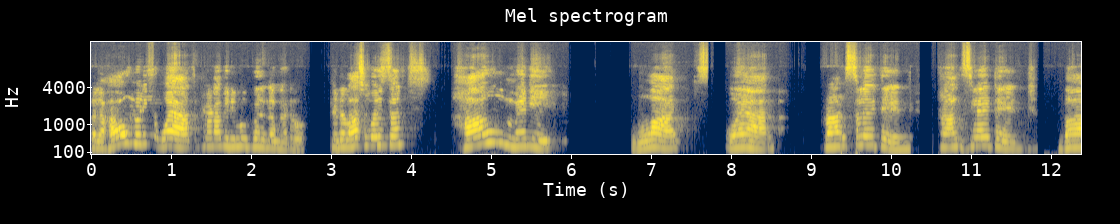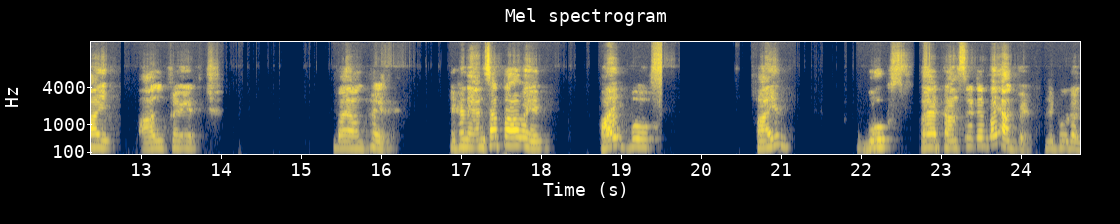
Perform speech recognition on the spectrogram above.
তাহলে হাউ মেনি ওয়ার্ক এটা আমি রিমুভ করে দিলাম এটা এটা last question how many works were translated translated by Alfred by Alfred এখানে অ্যান্সারটা হবে five books five books translated by Alfred total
